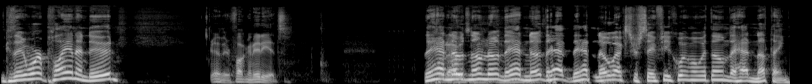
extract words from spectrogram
Because they weren't planning, dude. Yeah, they're fucking idiots. They had no, was- no, no. They had no, they had, they had no extra safety equipment with them. They had nothing,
